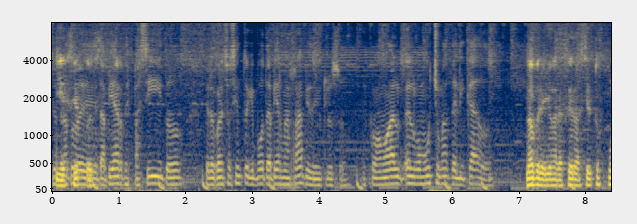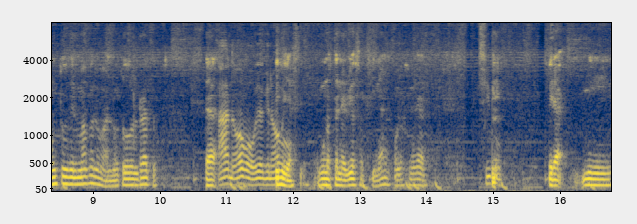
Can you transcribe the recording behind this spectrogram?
yo Sí, trato de tapear despacito, pero con eso siento que puedo tapear más rápido incluso. Es como al- algo mucho más delicado. No, pero yo me refiero a ciertos puntos del mapa nomás, no todo el rato. O sea, Ah, no, obvio que no. sí, pues ya uno está nervioso al final, por lo general. Sí, po. Mira, mi,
